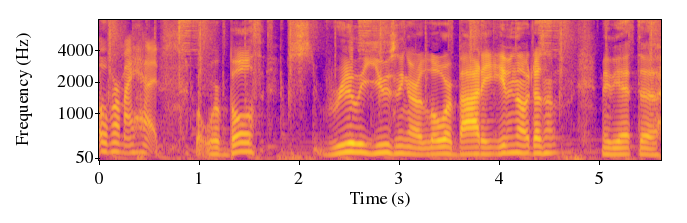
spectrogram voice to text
over my head. But we're both really using our lower body, even though it doesn't maybe at the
